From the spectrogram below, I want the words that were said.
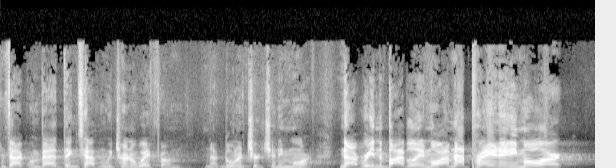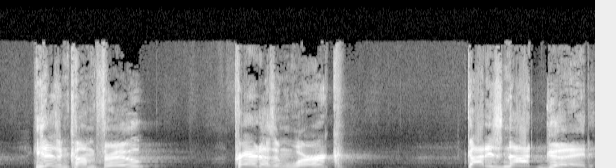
In fact, when bad things happen, we turn away from Him. I'm not going to church anymore, not reading the Bible anymore, I'm not praying anymore. He doesn't come through. Prayer doesn't work. God is not good.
